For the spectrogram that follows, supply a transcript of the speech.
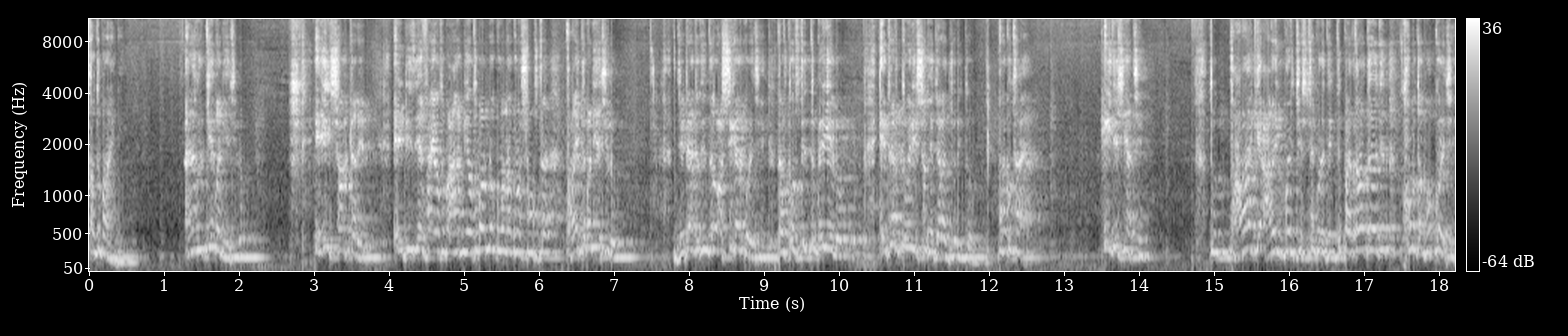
তত বানায়নি আয়নাঘর কে বানিয়েছিল? এই সরকারের, এই ডিজিএফআই অথবা আর্মি অথবা অন্য কোনো না কোনো সংস্থা তারাই তো বানিয়েছিল। যেটা এতদিন তারা অস্বীকার করেছে, তার তো অস্তিত্ব বেরিয়ে এলো। এটার তৈরির সঙ্গে যারা জড়িত, তারা কোথায়? এই দেশে আছে। তো তারা কি আরেকবার চেষ্টা করে দেখতে পায়? তারা তো এদের ক্ষমতা ভোগ করেছে।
